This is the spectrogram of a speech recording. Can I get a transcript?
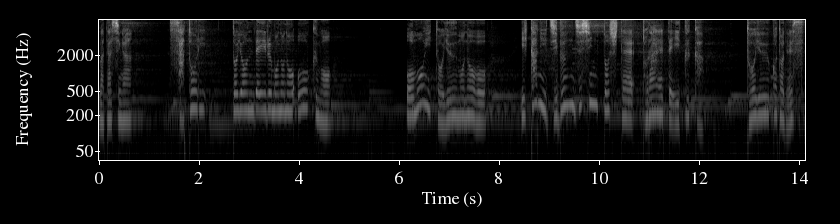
私が悟りと呼んでいるものの多くも思いというものをいかに自分自身として捉えていくかということです。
